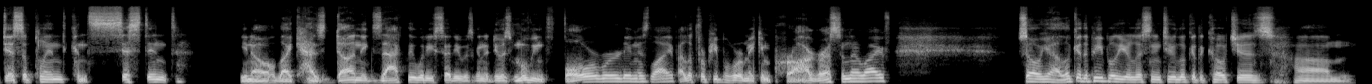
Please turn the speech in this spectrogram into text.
disciplined, consistent. You know, like has done exactly what he said he was going to do. Is moving forward in his life. I look for people who are making progress in their life. So yeah, look at the people you're listening to. Look at the coaches. Um,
